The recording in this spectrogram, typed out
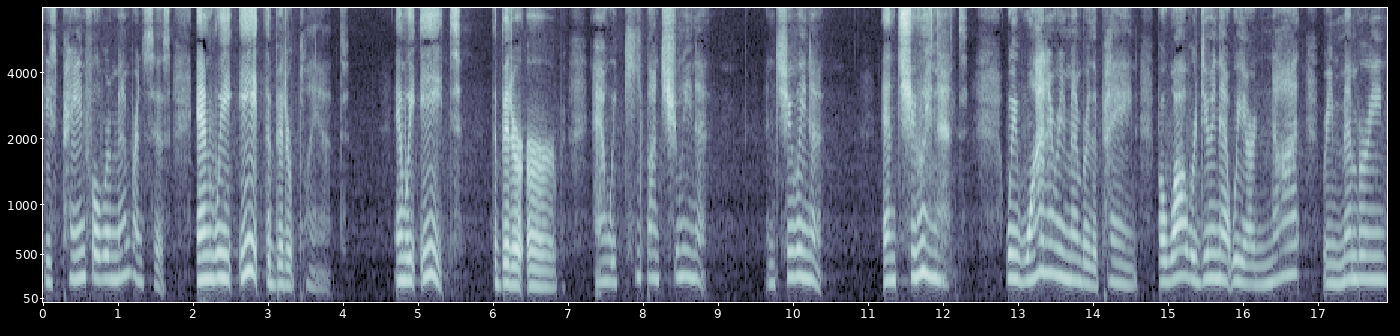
these painful remembrances. And we eat the bitter plant, and we eat the bitter herb, and we keep on chewing it and chewing it and chewing it. We want to remember the pain, but while we're doing that, we are not remembering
